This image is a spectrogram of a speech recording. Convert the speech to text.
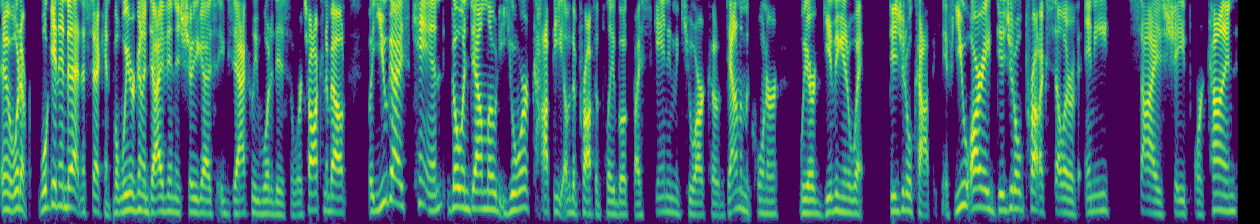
eh, whatever. We'll get into that in a second, but we are going to dive in and show you guys exactly what it is that we're talking about. But you guys can go and download your copy of the Profit Playbook by scanning the QR code down in the corner. We are giving it away, digital copy. If you are a digital product seller of any size, shape, or kind,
